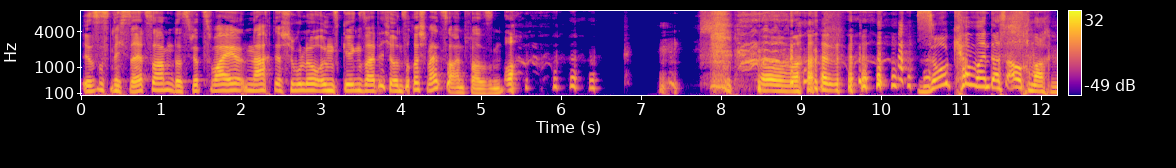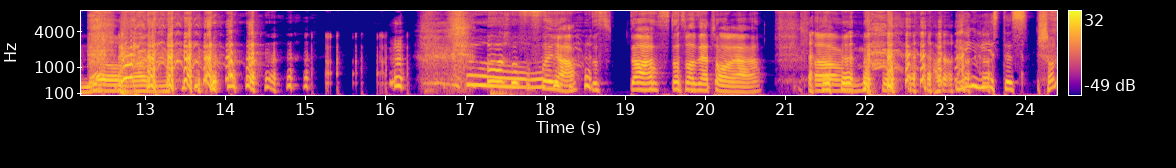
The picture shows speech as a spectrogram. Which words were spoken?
ist es nicht seltsam, dass wir zwei nach der Schule uns gegenseitig unsere Schwänze anfassen. Oh. Oh Mann. So kann man das auch machen, ne? Oh Mann. Ach, das ist, so, ja, das, das, das war sehr toll, ja. ähm, Aber irgendwie ist es schon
